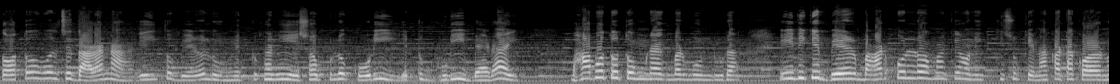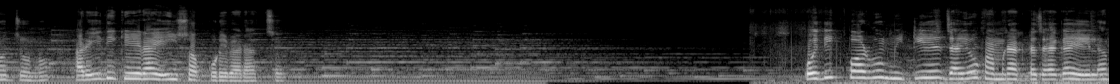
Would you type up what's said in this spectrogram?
তত বলছে দাঁড়া না এই তো বেরোলুম একটুখানি এসবগুলো করি একটু ঘুরি বেড়াই। ভাবো তো তোমরা একবার বন্ধুরা। এইদিকে বের বার করল আমাকে অনেক কিছু কেনাকাটা করানোর জন্য, আর এইদিকে এরা এই সব করে বেড়াচ্ছে। ওই দিক পর্ব মিটিয়ে যাই হোক, আমরা একটা জায়গায় এলাম।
